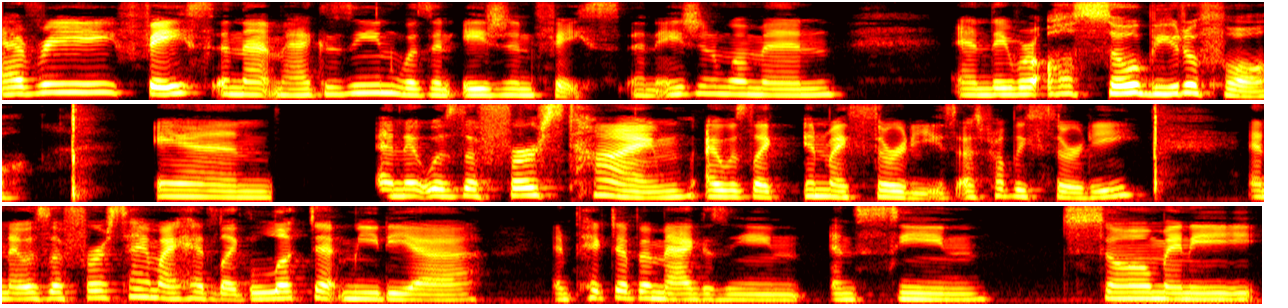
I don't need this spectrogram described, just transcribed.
every face in that magazine was an Asian face, an Asian woman and they were all so beautiful and and it was the first time I was like in my 30s. I was probably 30 and it was the first time I had like looked at media and picked up a magazine and seen so many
